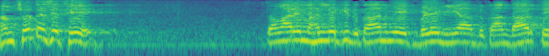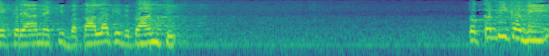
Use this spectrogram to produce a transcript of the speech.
ہم چھوٹے سے تھے تو ہمارے محلے کی دکان میں ایک بڑے میاں دکاندار تھے، کریانے کی بکالا کی دکان تھی۔ تو کبھی کبھی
